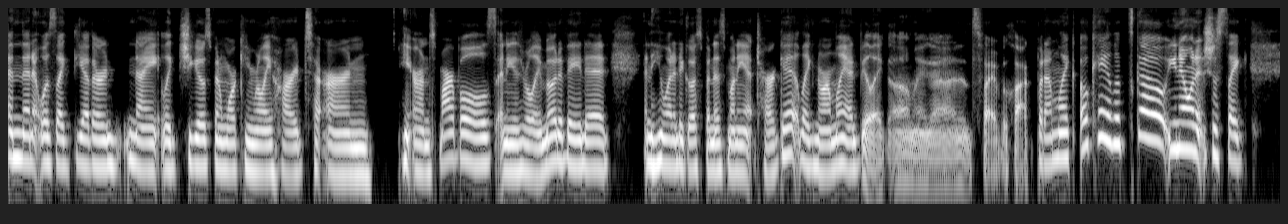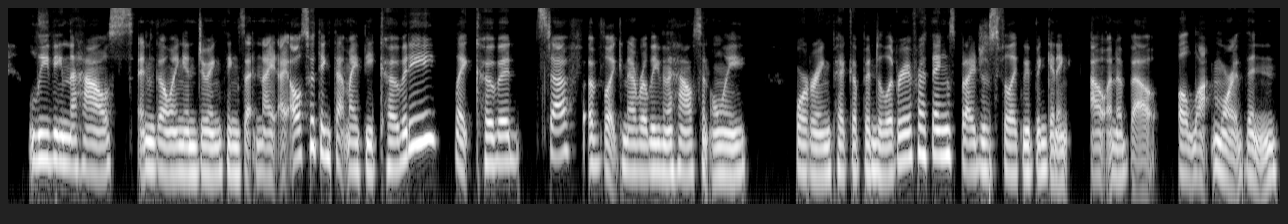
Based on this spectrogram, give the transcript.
And then it was like the other night, like Chigo's been working really hard to earn he earns marbles and he's really motivated and he wanted to go spend his money at Target. Like normally I'd be like, oh my God, it's five o'clock. But I'm like, okay, let's go. You know, and it's just like leaving the house and going and doing things at night. I also think that might be COVID like COVID stuff of like never leaving the house and only ordering pickup and delivery for things. But I just feel like we've been getting out and about a lot more than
